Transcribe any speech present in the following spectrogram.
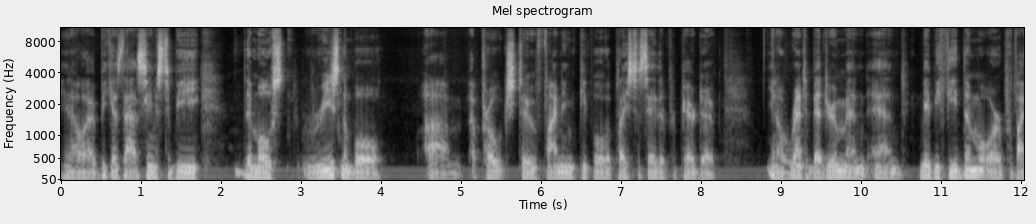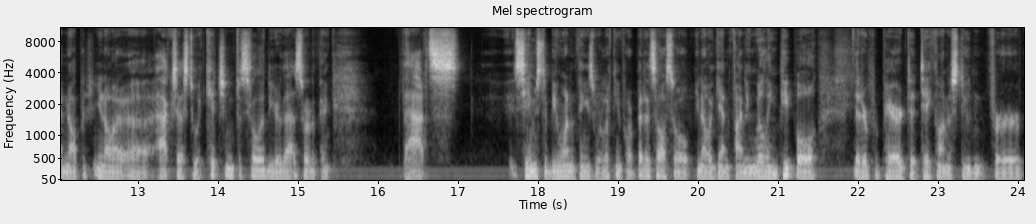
you know, uh, because that seems to be the most reasonable um, approach to finding people a place to say they're prepared to, you know, rent a bedroom and and maybe feed them or provide an opportunity, you know, uh, access to a kitchen facility or that sort of thing. That's seems to be one of the things we're looking for. But it's also, you know, again, finding willing people that are prepared to take on a student for,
